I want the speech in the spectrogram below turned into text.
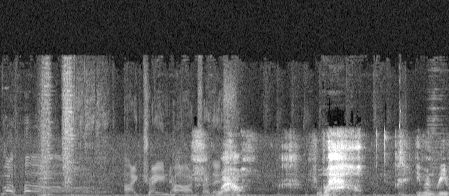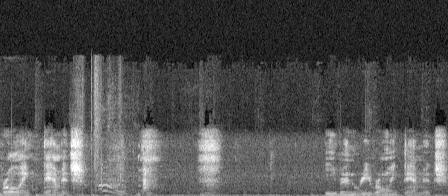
Whoa! I trained hard for this. Wow. Wow. Even re-rolling damage. Even re-rolling damage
